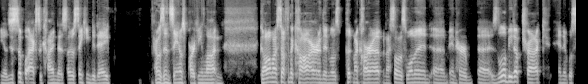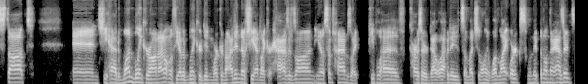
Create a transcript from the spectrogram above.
you know just simple acts of kindness. I was thinking today i was in sam's parking lot and got all my stuff in the car and then was putting my car up and i saw this woman um, in her uh, it was a little beat up truck and it was stopped and she had one blinker on. I don't know if the other blinker didn't work or not. I didn't know if she had like her hazards on. You know, sometimes like people have cars that are dilapidated so much that only one light works when they put on their hazards.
